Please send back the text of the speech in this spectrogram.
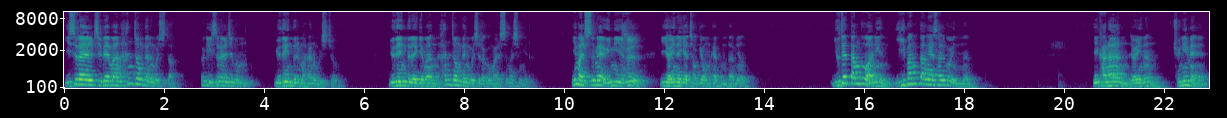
이스라엘 집에만 한정되는 것이다. 여기 이스라엘 집은 유대인들을 말하는 것이죠. 유대인들에게만 한정된 것이라고 말씀하십니다. 이 말씀의 의미를 이 여인에게 적용해 본다면 유대 땅도 아닌 이방 땅에 살고 있는 이 가나안 여인은 주님의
